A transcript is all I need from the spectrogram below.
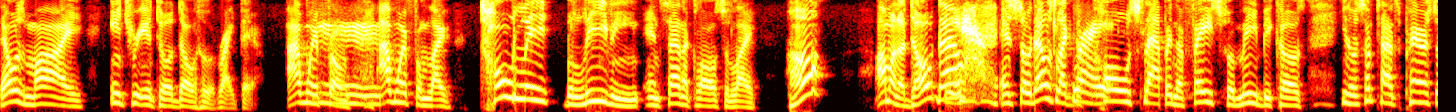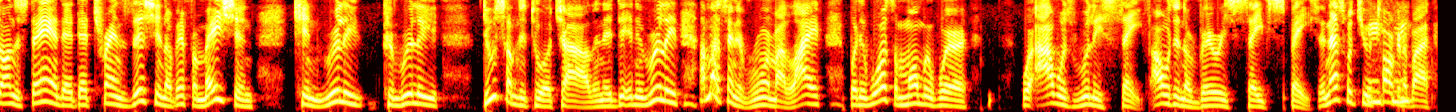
that was my entry into adulthood right there. I went from, mm. I went from like totally believing in Santa Claus to like, huh? I'm an adult now. Yeah. And so that was like the Right. cold slap in the face for me because, you know, sometimes parents don't understand that that transition of information can really, can really do something to a child. And it did, and it really, I'm not saying it ruined my life, but it was a moment where, where I was really safe. I was in a very safe space. And that's what you were talking mm-hmm. about.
